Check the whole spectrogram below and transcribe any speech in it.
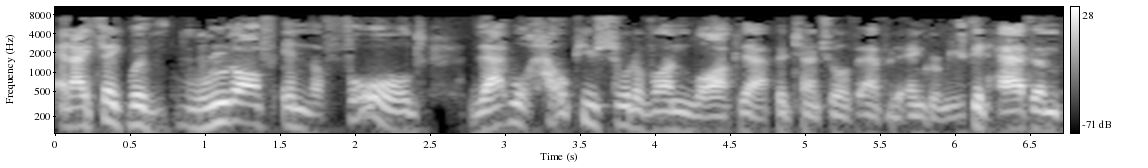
And I think with Rudolph in the fold, that will help you sort of unlock that potential of Evan Engram. You can have him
